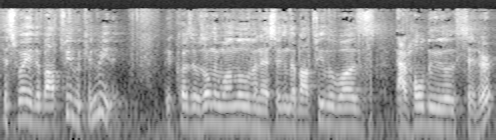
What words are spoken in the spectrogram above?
This way, the Baltfila can read it. Because there was only one Lulav and Esrik, and the Baltfila was not holding the siddur,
